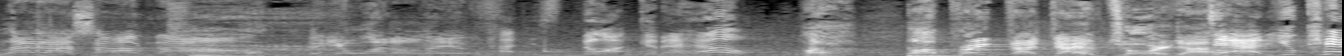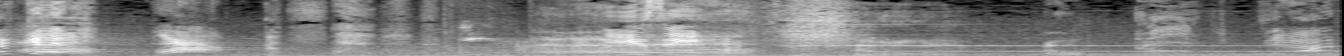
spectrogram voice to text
Let us out now if you want to live. That is not gonna help. I'll, I'll break that damn door down. Dad, you can't get... Ah, Easy! oh, God. Dad?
